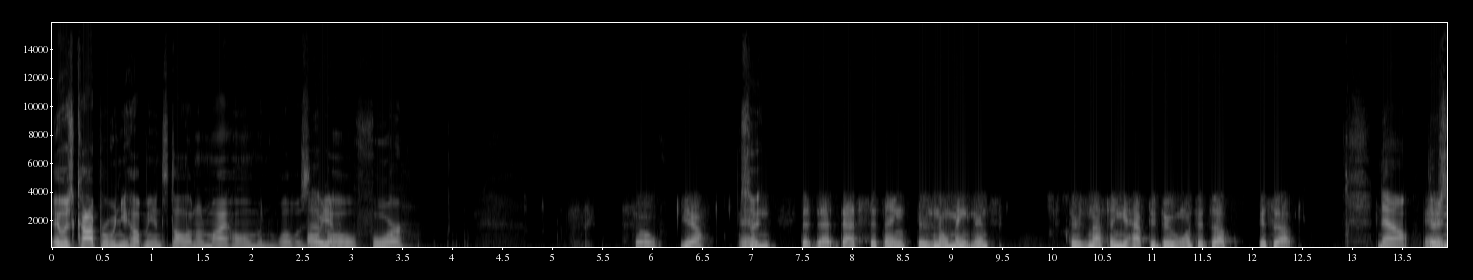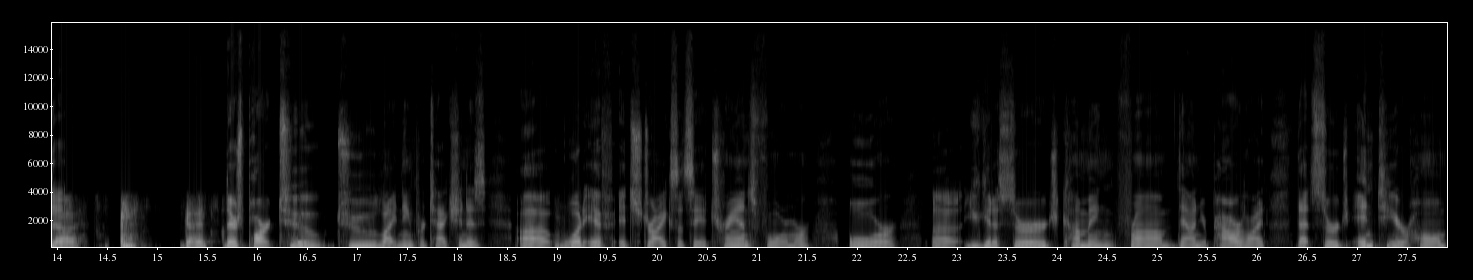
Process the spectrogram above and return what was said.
it was copper when you helped me install it on my home, and what was that? Oh, yeah. Oh, four. So yeah, So- and that that that's the thing. There's no maintenance. There's nothing you have to do. Once it's up, it's up. Now there's and a uh, go ahead. there's part two to lightning protection is uh, what if it strikes, let's say, a transformer or uh, you get a surge coming from down your power line, that surge into your home.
